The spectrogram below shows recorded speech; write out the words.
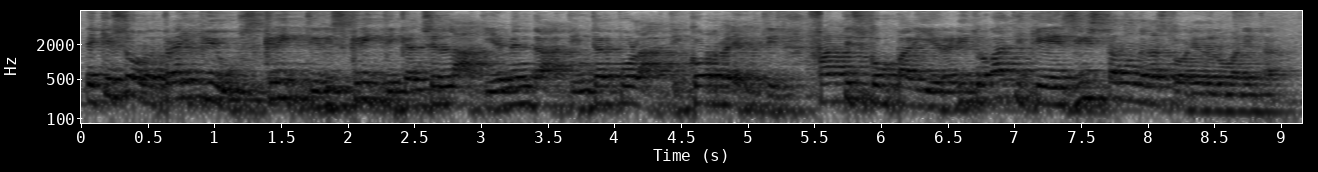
e che sono tra i più scritti, riscritti, cancellati, emendati, interpolati, corretti, fatti scomparire, ritrovati che esistano nella storia dell'umanità.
